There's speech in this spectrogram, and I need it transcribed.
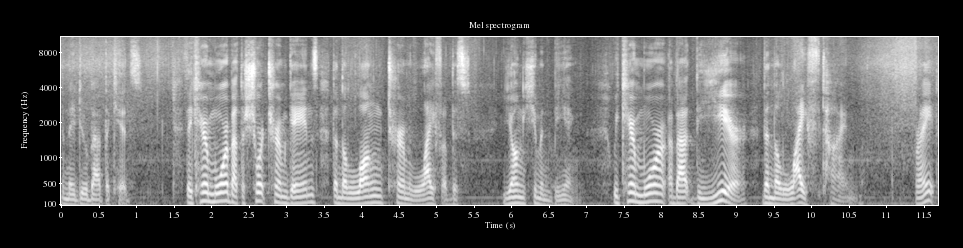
than they do about the kids. They care more about the short term gains than the long term life of this young human being. We care more about the year than the lifetime, right?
